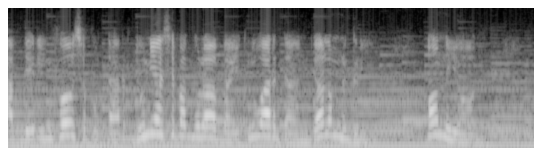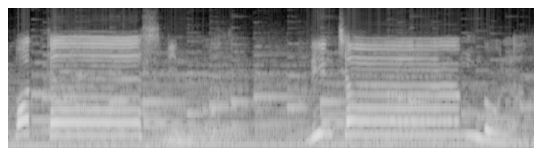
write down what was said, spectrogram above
Update info seputar dunia sepak bola baik luar dan dalam negeri Only on Podcast Binbol Bincang Bola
